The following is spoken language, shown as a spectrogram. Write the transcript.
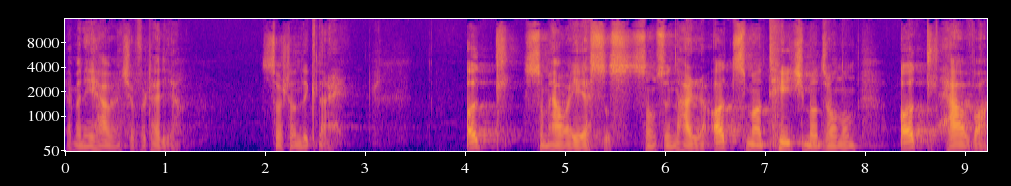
Ja, men jeg har ikke å fortelle. Så er det liknar. Öll som hava Jesus som sin herre, öll som har tidsmått honom, öll hava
